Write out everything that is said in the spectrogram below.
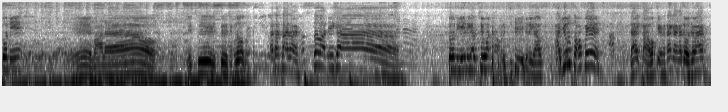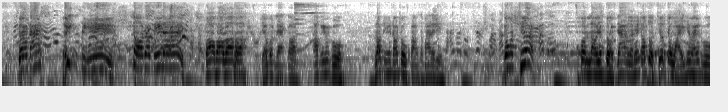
ตัวนี้เอ๊มาแล้วลิชชี่ตื่นยังลูกอะทักทายหน่อยสวัสดีค่ะ ตัวนี้นะครับชื่อว่าน้องลิชชี่นะครับอายุ2ปีได้ข่าวว่าเก่งทางด้านการกระโดดใช่ไหมโดดนะเฮ้ยนี่ โดดแบบนี้เลย พอพอพอพอเดี๋ยวหมดแรงก่อน เอางี้คุณครูรอบนี้ให้น้องโชว์ความสามารถเลยดี ให้มาโดดเชือกดีกว่าครับ โดดเชือก ครับผมคนเรายังโดดยากเลยให้น้องโดดเชือกจะไหวใช่ไหมคุณครู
